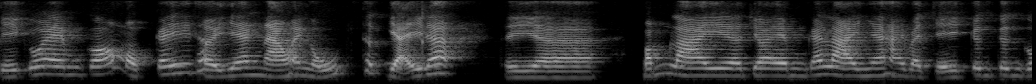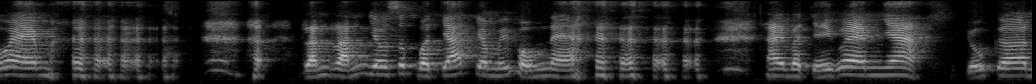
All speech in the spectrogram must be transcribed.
chị của em có một cái thời gian nào hay ngủ thức dậy đó thì à, bấm like à, cho em cái like nha hai bà chị cưng cưng của em. Rảnh rảnh vô super chat cho mỹ phụng nè. Hai bà chị của em nha chủ kênh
